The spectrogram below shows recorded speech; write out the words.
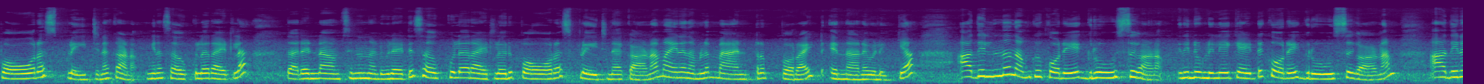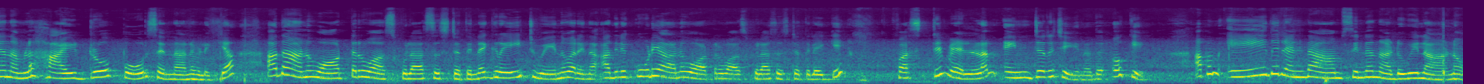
പോറസ് പ്ലേറ്റിനെ കാണാം. ഇങ്ങനെ സർക്കുലർ ആയിട്ടുള്ള രണ്ട് ആംസിന് നടുവിലായിട്ട് സർക്കുലർ ആയിട്ടുള്ള ഒരു പോറസ് പ്ലേറ്റിനെ കാണാം. അതിനെ നമ്മൾ മാൻട്രപ്പൊറൈറ്റ് എന്നാണ് വിളിക്കുക. അതിൽ നിന്ന് നമുക്ക് കുറേ ഗ്രൂസ് കാണാം. ഇതിന്റെ ഉള്ളിലേക്കായിട്ട് കുറേ ഗ്രൂസ് കാണാം. അതിനെ നമ്മൾ ഹൈഡ്രോപോർസ് എന്നാണ് വിളിക്കുക. അതാണ് വാട്ടർ വാസ്കുലാർ സിസ്റ്റത്തിന്റെ ഗ്രേറ്റ് വേ എന്ന് പറയുന്നത്. അതിൽ കൂടിയാണ് വാട്ടർ വാസ്കുലാർ സിസ്റ്റത്തിലേക്ക് ഫസ്റ്റ് വെള്ളം എന്റർ ചെയ്യുന്നത്. ഓക്കെ അപ്പം ഏത് രണ്ട് ആംസിന്റെ നടുവിലാണോ?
